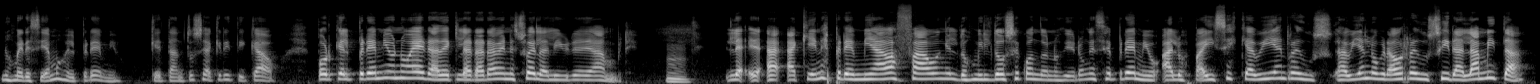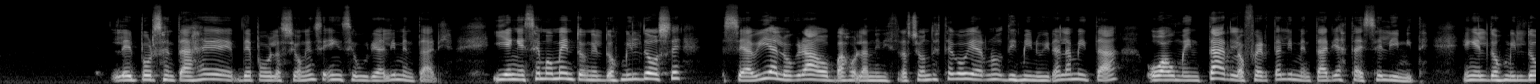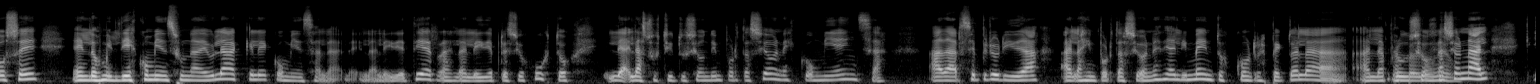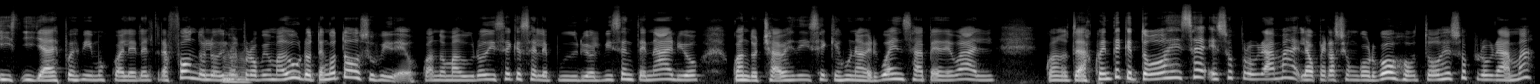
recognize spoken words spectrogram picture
nos merecíamos el premio que tanto se ha criticado, porque el premio no era declarar a Venezuela libre de hambre. Mm. Eh, a, quienes premiaba FAO en el 2012 cuando nos dieron ese premio, a los países que habían, habían logrado reducir a la mitad el porcentaje de, de población en inseguridad alimentaria. Y en ese momento, en el 2012, se había logrado bajo la administración de este gobierno disminuir a la mitad o aumentar la oferta alimentaria hasta ese límite. En el 2012, en el 2010 comienza una debacle, comienza la, ley de tierras, la ley de precios justos, la, sustitución de importaciones, comienza a darse prioridad a las importaciones de alimentos con respecto a la, producción, nacional y, ya después vimos cuál era el trasfondo, lo dijo el propio Maduro, tengo todos sus videos, cuando Maduro dice que se le pudrió el bicentenario, cuando Chávez dice que es una vergüenza, Pedeval, cuando te das cuenta que todos esos programas, la Operación Gorgojo, todos esos programas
